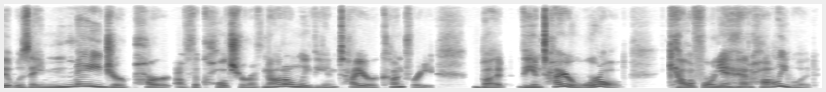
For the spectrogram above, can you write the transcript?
it was a major part of the culture of not only the entire country, but the entire world. California had Hollywood,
